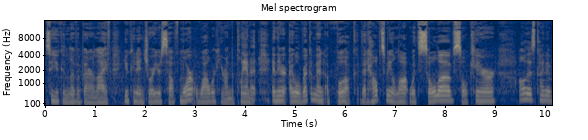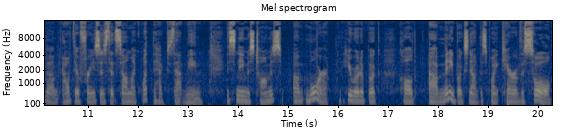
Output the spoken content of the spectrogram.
so you can live a better life. You can enjoy yourself more while we're here on the planet. And there, I will recommend a book that helps me a lot with soul love, soul care, all those kind of um, out there phrases that sound like, what the heck does that mean? His name is Thomas um, Moore. He wrote a book called uh, many books now at this point, Care of the Soul.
